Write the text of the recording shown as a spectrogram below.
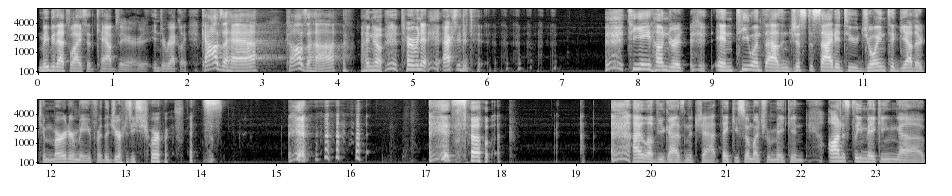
maybe that's why I said cabs here indirectly. Cabs. Cabs are here. I know. Terminate. Actually, the. T800 and T1000 just decided to join together to murder me for the Jersey Shore reference. so I love you guys in the chat. Thank you so much for making honestly making uh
